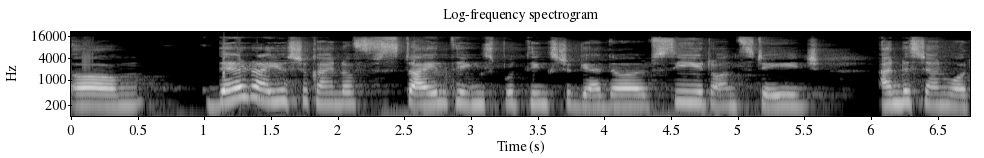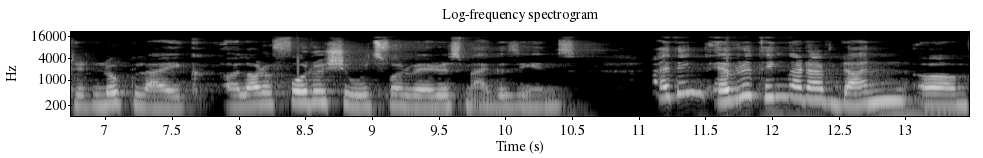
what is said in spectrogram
um, there I used to kind of style things, put things together, see it on stage understand what it looked like, a lot of photo shoots for various magazines. I think everything that I've done um,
